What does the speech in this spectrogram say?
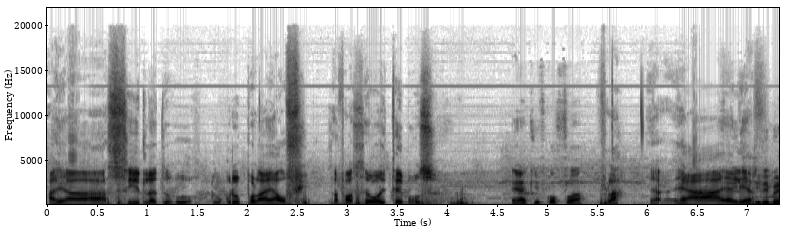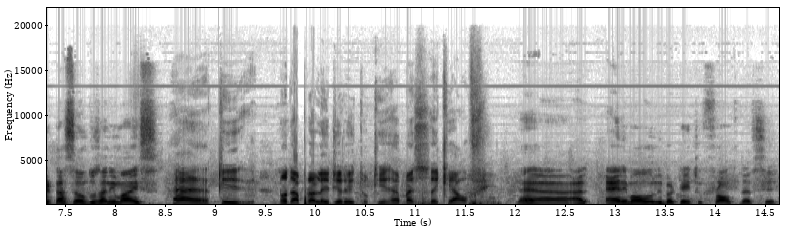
Aí a sigla do, do grupo lá é Alf. Só falta ser o oi teimoso. É, aqui ficou Flá. Flá. É, é A, L, É de libertação dos animais. É, que não dá pra ler direito o que é, mas sei que é Alf. É, a- Animal Libertation Front deve ser.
